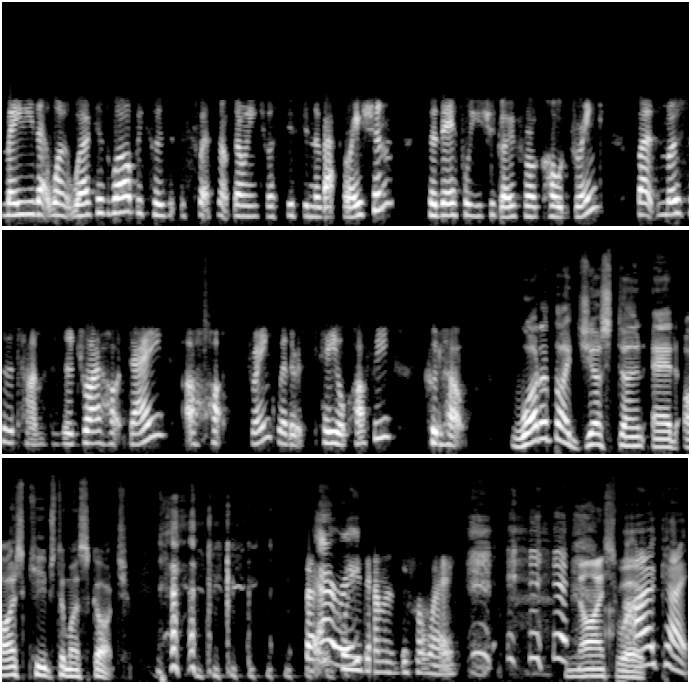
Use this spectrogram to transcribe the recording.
maybe that won't work as well because the sweat's not going to assist in evaporation. So therefore, you should go for a cold drink. But most of the time, if it's a dry, hot day, a hot drink, whether it's tea or coffee, could help. What if I just don't add ice cubes to my scotch? That will cool Harry. you down in a different way. Nice work. Okay.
